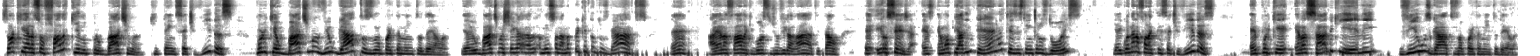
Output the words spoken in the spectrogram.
Só que ela só fala aquilo pro Batman, que tem sete vidas, porque o Batman viu gatos no apartamento dela. E aí o Batman chega a mencionar, mas por que tantos gatos? É, aí ela fala que gosta de um vira-lata e tal. É, ou seja, é, é uma piada interna que existe entre os dois. E aí quando ela fala que tem sete vidas, é porque ela sabe que ele viu os gatos no apartamento dela.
